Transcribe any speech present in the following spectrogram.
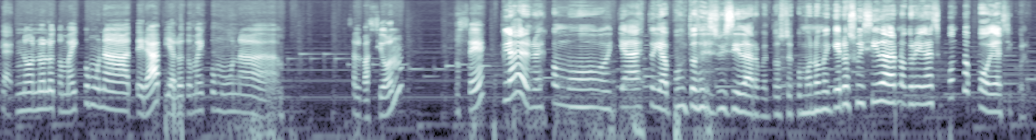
Claro. No, no lo tomáis como una terapia, lo tomáis como una salvación. No sé. Claro, no es como ya estoy a punto de suicidarme. Entonces, como no me quiero suicidar, no quiero llegar a ese punto, voy al psicólogo.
